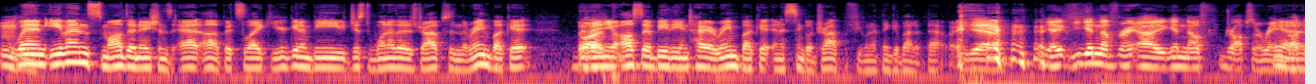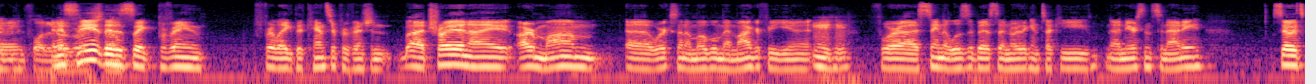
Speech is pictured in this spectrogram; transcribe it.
Mhm. When even small donations add up, it's like you're gonna be just one of those drops in the rain bucket, but, But- then you also be the entire rain bucket in a single drop if you want to think about it that way. yeah, yeah, you get enough, ra- uh, you get enough drops in a rain Yeah. bucket, you can flood it and over. it's neat so. that it's like preventing for like the cancer prevention. Uh, Troy and I, our mom uh, works on a mobile mammography unit Mhm. for uh, St. Elizabeth in northern Kentucky, uh, near Cincinnati. So it's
